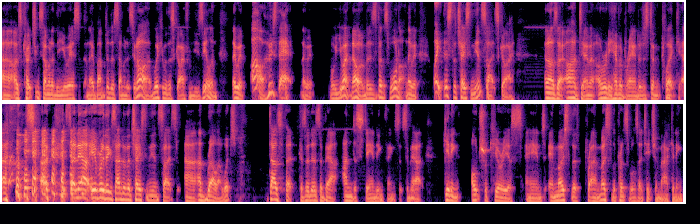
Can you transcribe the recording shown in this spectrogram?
uh, I was coaching someone in the US and they bumped into someone and said, oh, I'm working with this guy from New Zealand. They went, oh, who's that? And they went, well, you won't know him, but it's Vince Warnock. And they went, wait, this is the Chasing the Insights guy. And I was like, oh, damn it, I already have a brand. I just didn't click. so, so, now everything's under the Chasing the Insights uh, umbrella, which does fit because it is about understanding things. It's about getting ultra curious and and most of the uh, most of the principles I teach in marketing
